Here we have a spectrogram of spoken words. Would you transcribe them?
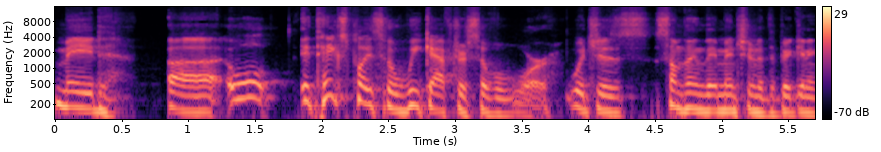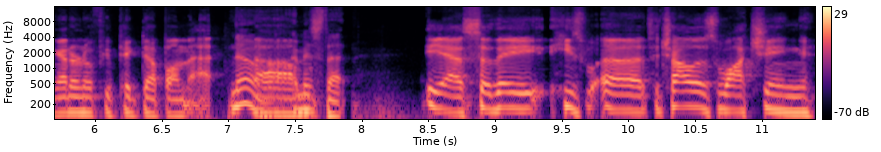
made uh well it takes place a week after civil war which is something they mentioned at the beginning i don't know if you picked up on that no i Um, missed that yeah so they he's uh t'challa's watching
